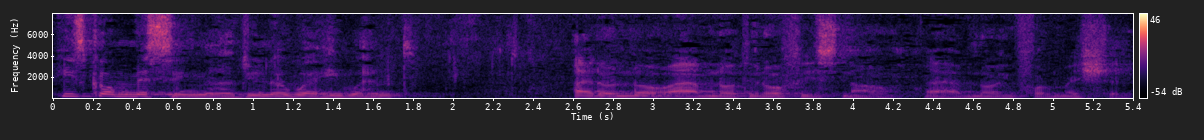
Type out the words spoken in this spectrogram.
He's gone missing now. Do you know where he went? I don't know. I am not in office now. I have no information.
